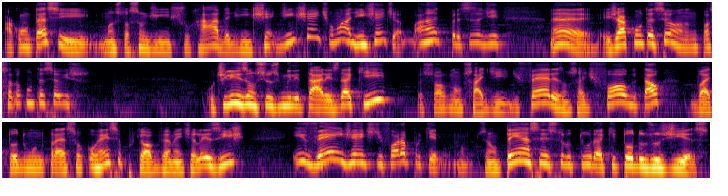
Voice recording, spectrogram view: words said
Acontece uma situação de enxurrada, de enchente, de enchente, vamos lá, de enchente, a barranca precisa de. Né, já aconteceu, ano passado aconteceu isso. Utilizam-se os militares daqui, o pessoal não sai de, de férias, não sai de folga e tal, vai todo mundo para essa ocorrência, porque obviamente ela exige. E vem gente de fora, porque você não tem essa estrutura aqui todos os dias,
